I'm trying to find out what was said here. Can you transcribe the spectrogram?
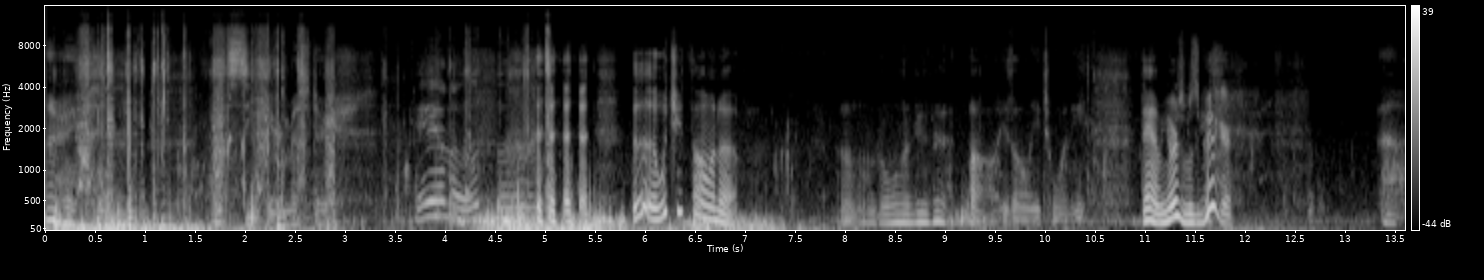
Alright. Let's see here, mister. Hello. Ugh, uh, what you throwing up? Oh, want to do that. Oh, he's only 20. Damn, yours was bigger. I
